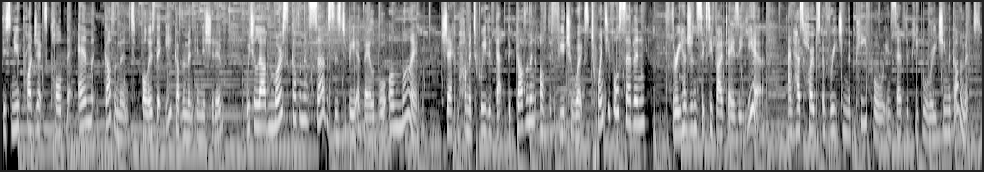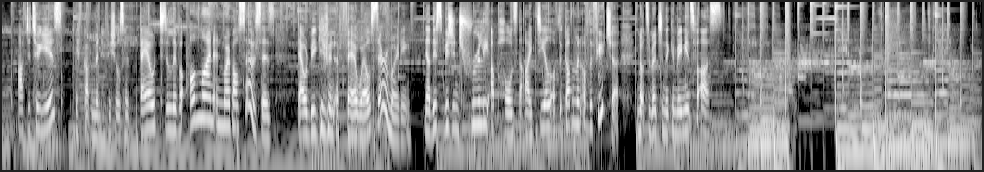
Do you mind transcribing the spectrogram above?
This new project, called the M Government, follows the e Government initiative, which allowed most government services to be available online. Sheikh Mohammed tweeted that the government of the future works 24 7, 365 days a year, and has hopes of reaching the people instead of the people reaching the government. After two years, if government officials have failed to deliver online and mobile services, they would be given a farewell ceremony. Now, this vision truly upholds the ideal of the government of the future, not to mention the convenience for us.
